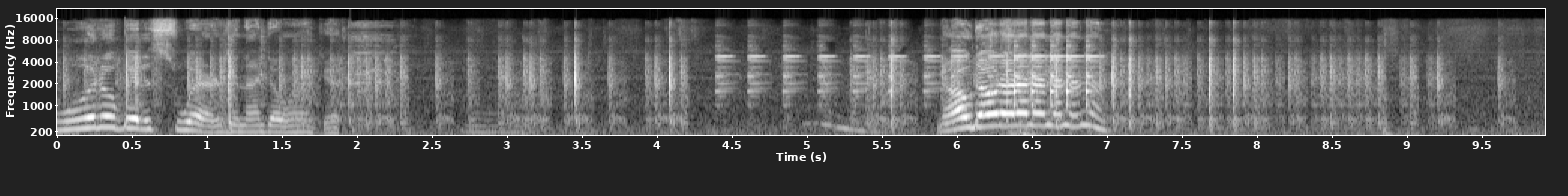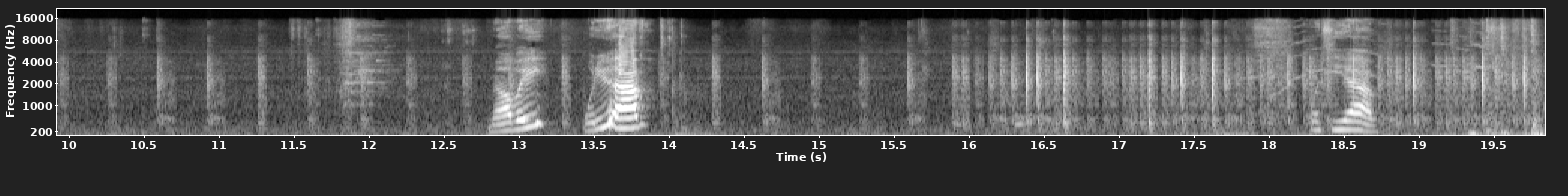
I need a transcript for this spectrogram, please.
little bit of swears, and I don't like it. No, no, no, no, no, no, no, no. Melby, what do you have? What's he have?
